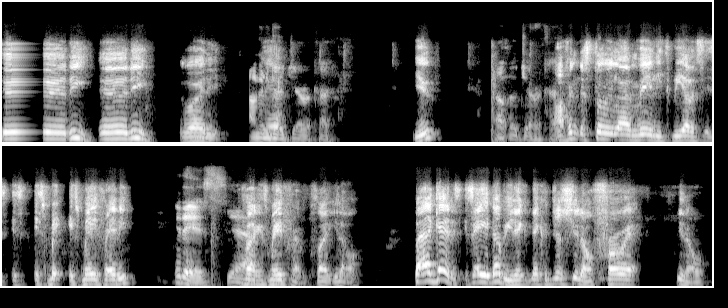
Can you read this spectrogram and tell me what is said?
Eddie, Eddie. Go Eddie. I'm gonna Yeah. go Jericho. You? I'll go Jericho. I think the storyline, really, to be honest, is it's it's, made, it's made for Eddie. It is. It's Yeah. like it's made for him. It's like you know. But again, it's, it's AEW. They, they could just you know throw it, you know,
